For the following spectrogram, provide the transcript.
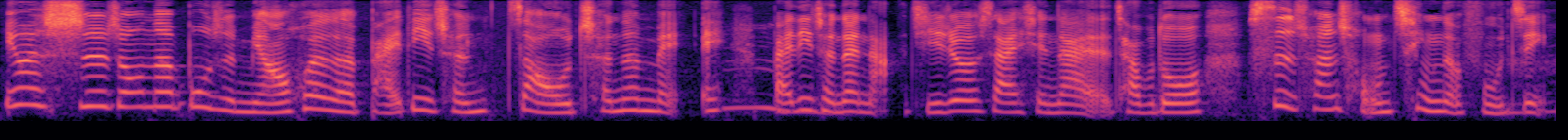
因为诗中呢不止描绘了白帝城早晨的美，诶，白帝城在哪？其实就是在现在差不多四川重庆的附近。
